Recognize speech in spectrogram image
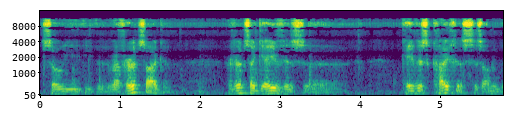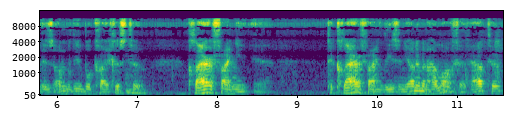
So you, you, Rav Herzog, Rav Herzog gave his uh, gave his kaiches, his, un, his unbelievable kaiches to clarifying uh, to clarifying these in Yonim and Halacha, how to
